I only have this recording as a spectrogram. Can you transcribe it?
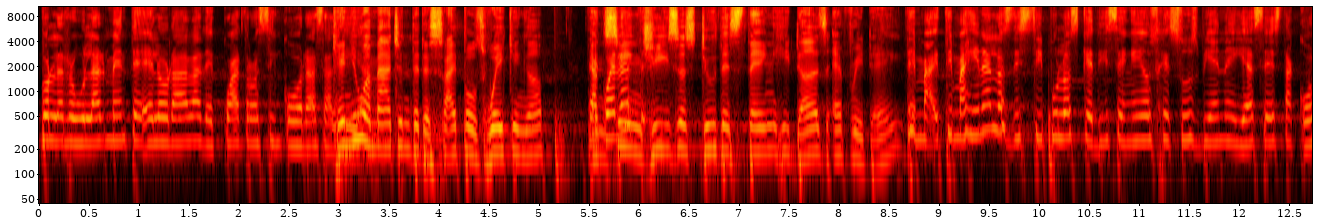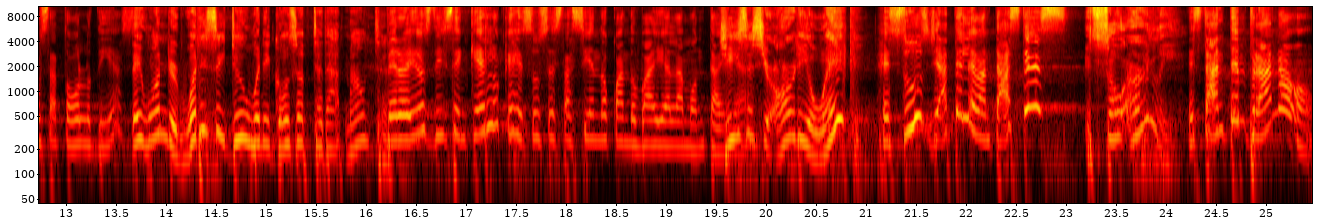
por lo regularmente él oraba de cuatro a cinco horas al Can you imagine the disciples waking up ¿Te and acuerdas seeing Jesus do this thing he does every day? ¿Te, ima- te imaginas los discípulos que dicen ellos Jesús viene y hace esta cosa todos los días? They wondered, what does he do when he goes up to that mountain? Pero ellos dicen, ¿qué es lo que Jesús está haciendo cuando vaya a la montaña? Jesus, you're already awake? Jesús, ¿ya te levantaste? It's so early. Es tan temprano.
